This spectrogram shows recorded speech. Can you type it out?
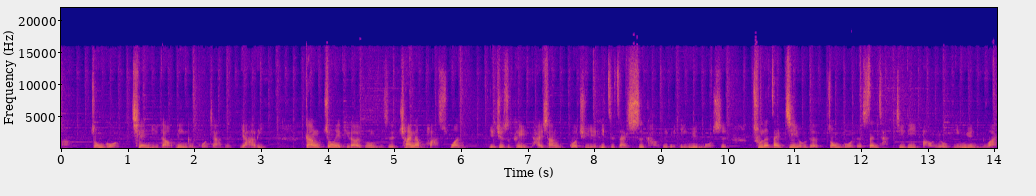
啊中国迁移到另一个国家的压力。刚中尉提到的重点是 China Plus One，也就是可以台商过去也一直在思考这个营运模式。除了在既有的中国的生产基地保留营运以外，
